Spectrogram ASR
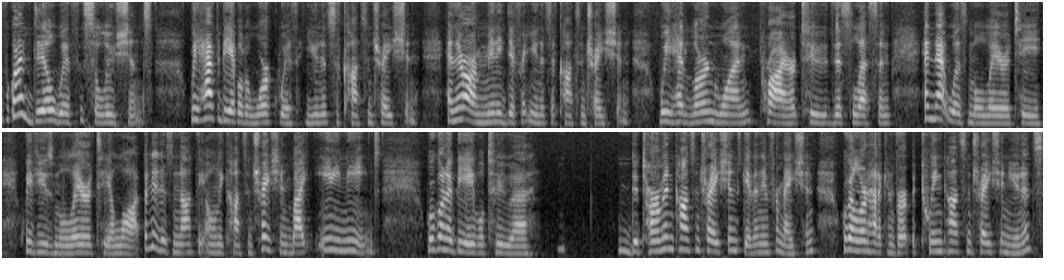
if we're going to deal with solutions, we have to be able to work with units of concentration. And there are many different units of concentration. We had learned one prior to this lesson, and that was molarity. We've used molarity a lot, but it is not the only concentration by any means. We're going to be able to uh, determine concentrations given information. We're going to learn how to convert between concentration units.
